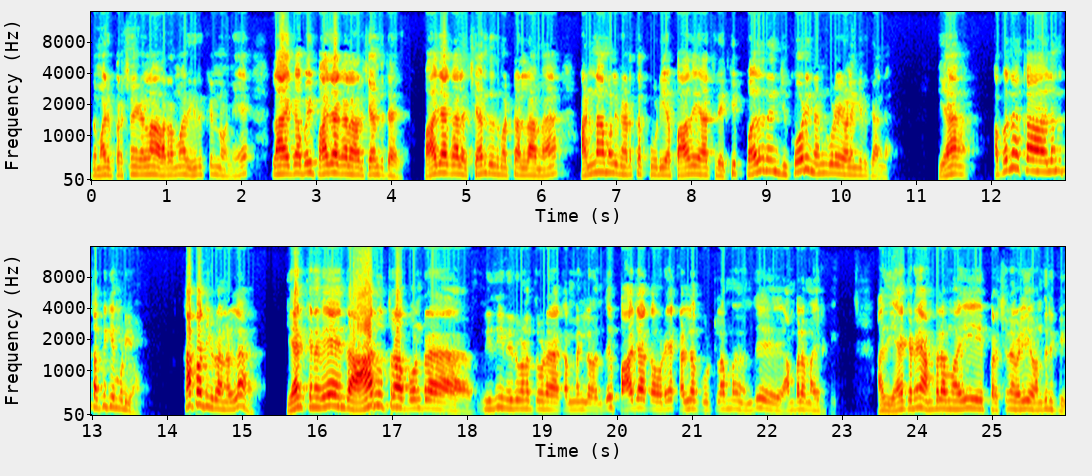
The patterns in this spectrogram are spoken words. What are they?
இந்த மாதிரி பிரச்சனைகள்லாம் வர்ற மாதிரி இருக்குன்னு லாயக்கா போய் பாஜகவில் அவர் சேர்ந்துட்டார். பாஜகவில் சேர்ந்தது மட்டும் இல்லாமல் அண்ணாமலை நடத்தக்கூடிய பாத யாத்திரைக்கு பதினஞ்சு கோடி நன்கொடை வழங்கியிருக்காங்க. ஏன்? அப்போ தான் கா அதுலேருந்து தப்பிக்க முடியும். காப்பாற்றிக்கிடுவாங்கல்ல ஏற்கனவே இந்த ஆருத்ரா போன்ற நிதி நிறுவனத்தோட கம்பெனியில் வந்து பாஜகவுடைய கள்ளக்கூட்டலாமல் வந்து அம்பலமாயிருக்கு. அது ஏற்கனவே அம்பலமாகி பிரச்சனை வெளியே வந்திருக்கு.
